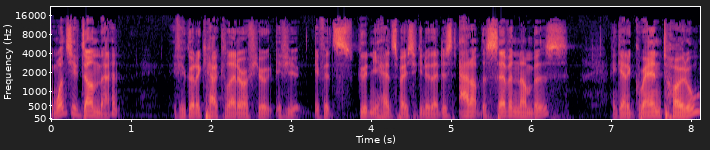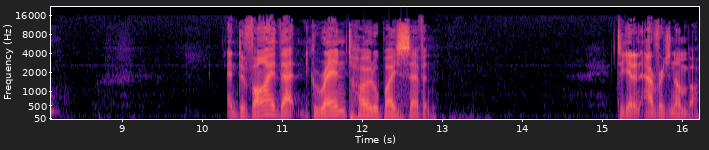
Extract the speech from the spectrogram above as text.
Once you've done that, if you've got a calculator, if you if you if it's good in your headspace, you can do that. Just add up the seven numbers and get a grand total, and divide that grand total by seven to get an average number.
